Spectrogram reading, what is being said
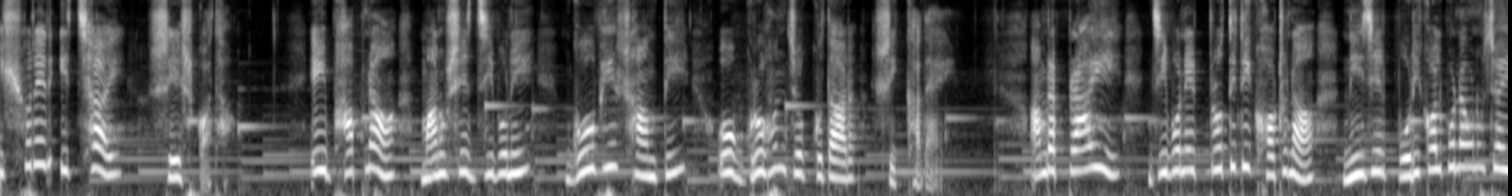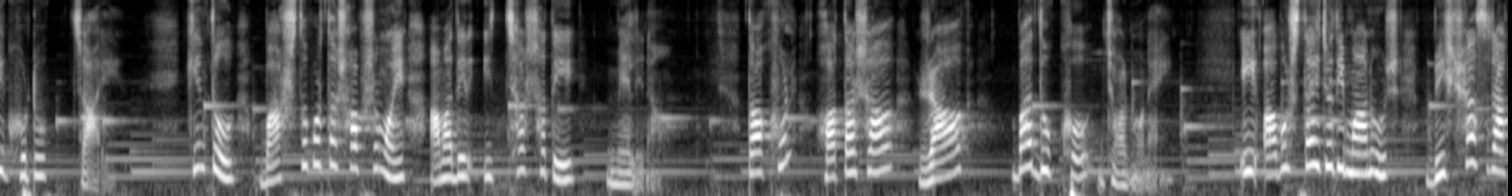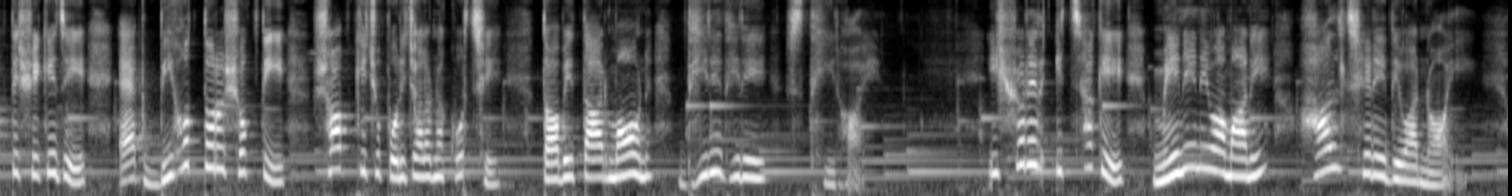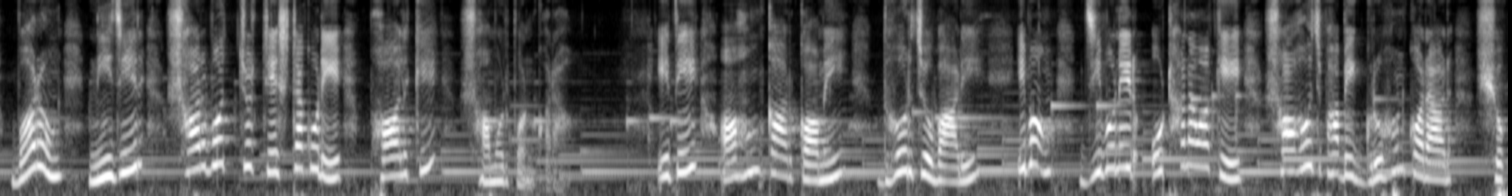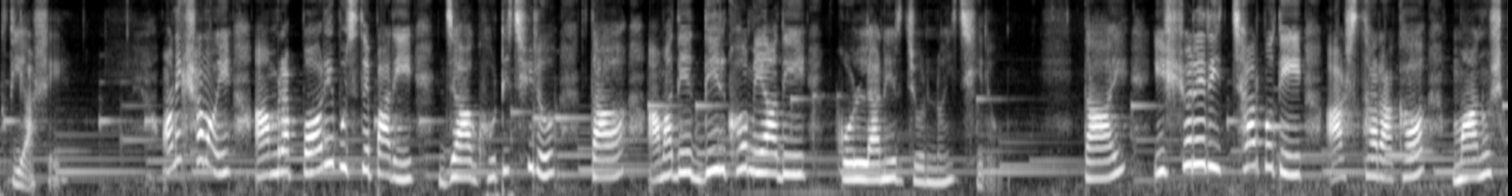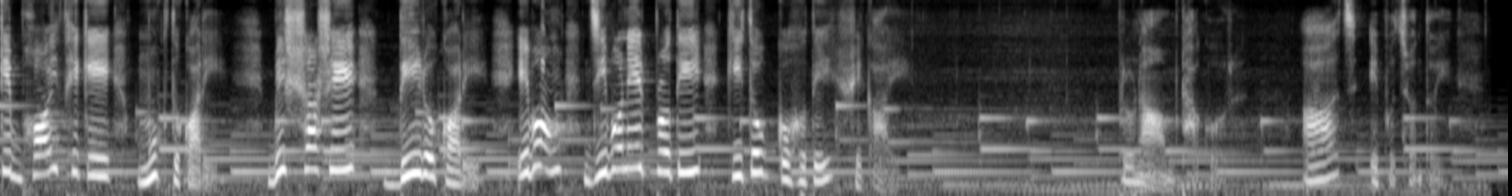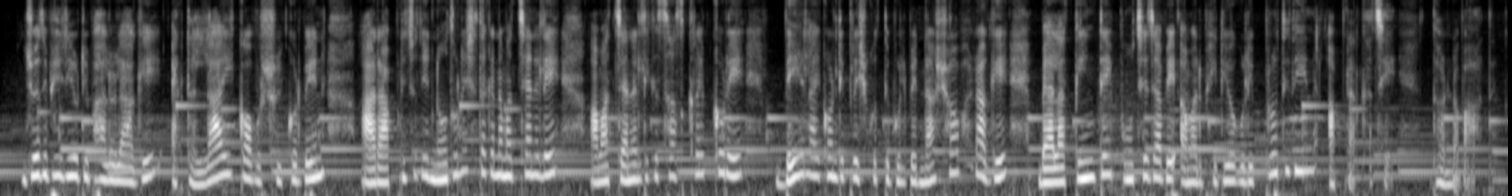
ঈশ্বরের ইচ্ছাই শেষ কথা। এই ভাবনা মানুষের জীবনে গভীর শান্তি ও গ্রহণযোগ্যতার শিক্ষা দেয়। আমরা প্রায়ই জীবনের প্রতিটি ঘটনা নিজের পরিকল্পনা অনুযায়ী ঘটুক চাই। কিন্তু বাস্তবতা সবসময় আমাদের ইচ্ছার সাথে মেলে না। তখন হতাশা, রাগ বা দুঃখ জন্ম নেয়। এই অবস্থায় যদি মানুষ বিশ্বাস রাখতে শেখে যে এক বৃহত্তর শক্তি সব কিছু পরিচালনা করছে, তবে তার মন ধীরে ধীরে স্থির হয়। ঈশ্বরের ইচ্ছাকে মেনে নেওয়া মানে হাল ছেড়ে দেওয়া নয়, বরং নিজের সর্বোচ্চ চেষ্টা করে ফলকে সমর্পণ করা। এতে অহংকার কমে, ধৈর্য বাড়ে এবং জীবনের ওঠানামাকে সহজভাবে গ্রহণ করার শক্তি আসে। অনেক সময় আমরা পরে বুঝতে পারি যা ঘটেছিল তা আমাদের দীর্ঘমেয়াদী কল্যাণের জন্যই ছিল। তাই ঈশ্বরের ইচ্ছার প্রতি আস্থা রাখা মানুষকে ভয় থেকে মুক্ত করে, বিশ্বাসে দৃঢ় করে এবং জীবনের প্রতি কৃতজ্ঞ হতে শেখায়। প্রণাম ঠাকুর। আজ এ পর্যন্তই। যদি ভিডিওটি ভালো লাগে, একটা লাইক অবশ্যই করবেন। আর আপনি যদি নতুন এসে থাকেন আমার চ্যানেলে আমার চ্যানেলটিকে সাবস্ক্রাইব করে বেল আইকনটি প্রেস করতে ভুলবেন না। সবার আগে বেলা তিনটেই পৌঁছে যাবে আমার ভিডিওগুলি প্রতিদিন আপনার কাছে। ধন্যবাদ।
